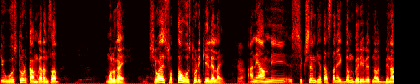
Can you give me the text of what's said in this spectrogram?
की ऊसतोड कामगारांचा मुलगा आहे. शिवाय स्वतः ऊसतोडी केलेला आहे. आणि आम्ही शिक्षण घेत असताना एकदम गरीब येतनं बिना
